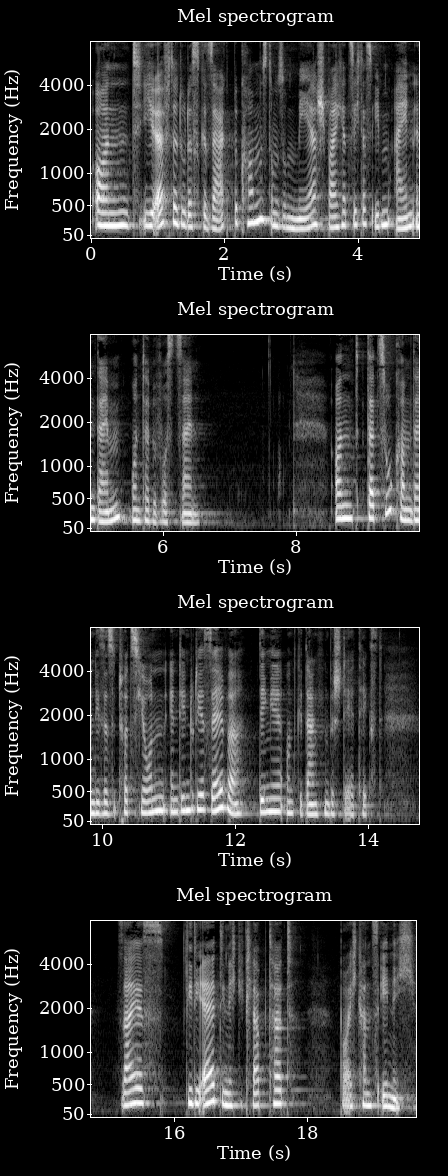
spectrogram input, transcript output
Und je öfter du das gesagt bekommst, umso mehr speichert sich das eben ein in deinem Unterbewusstsein. Und dazu kommen dann diese Situationen, in denen du dir selber Dinge und Gedanken bestätigst. Sei es die Diät, die nicht geklappt hat, boah, ich kann es eh nicht.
